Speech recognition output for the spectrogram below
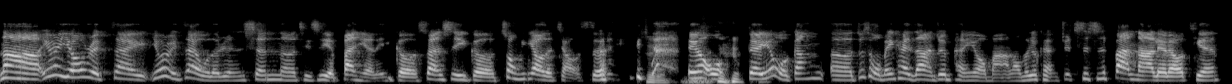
那因为 Yorick 在 Yorick 在我的人生呢，其实也扮演了一个算是一个重要的角色。因为我对，因为我刚呃，就是我们一开始当然就是朋友嘛，然后我们就可能去吃吃饭呐、聊聊天。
